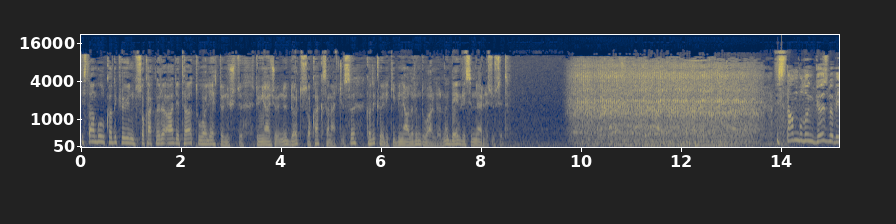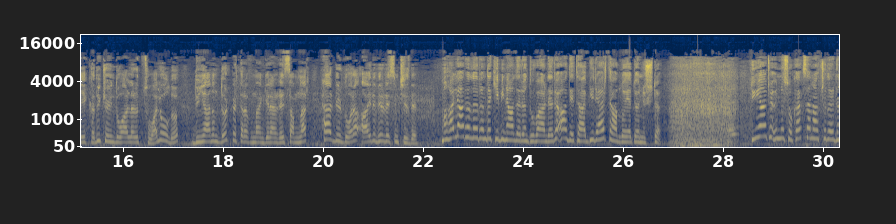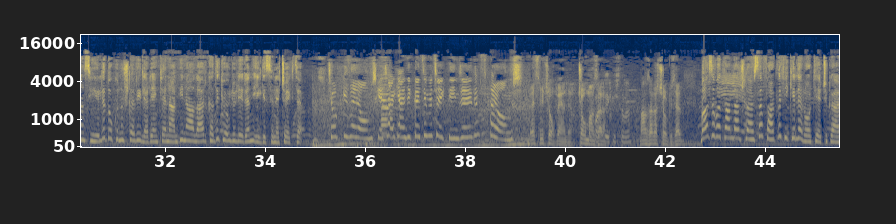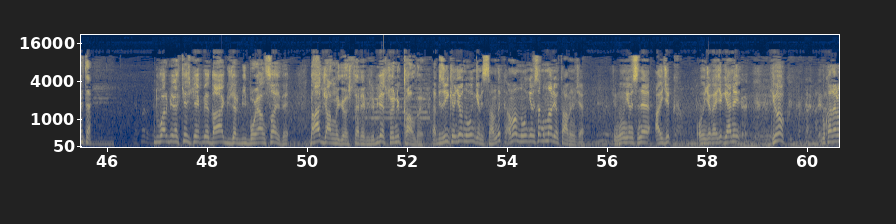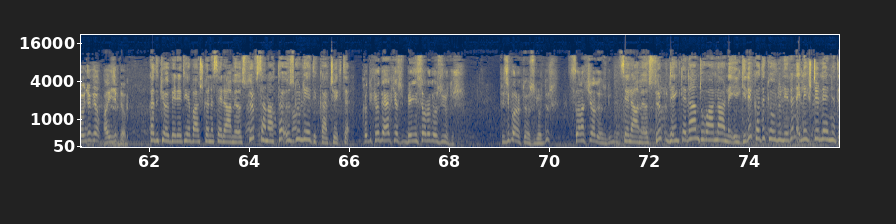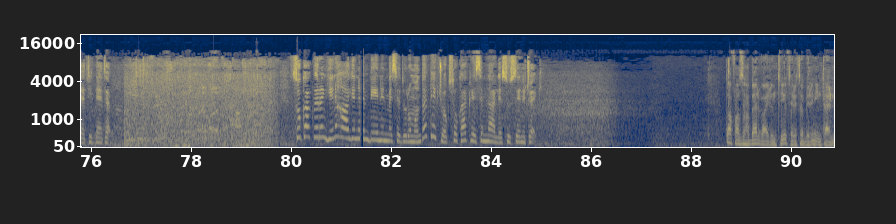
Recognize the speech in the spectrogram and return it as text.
İstanbul Kadıköy'ün sokakları adeta tuvale dönüştü. Dünyaca ünlü dört sokak sanatçısı Kadıköy'deki binaların duvarlarını dev resimlerle süsledi. İstanbul'un göz bebeği Kadıköy'ün duvarları tuval oldu. Dünyanın dört bir tarafından gelen ressamlar her bir duvara ayrı bir resim çizdi. Mahalle aralarındaki binaların duvarları adeta birer tabloya dönüştü. Dünyaca ünlü sokak sanatçılarının sihirli dokunuşlarıyla renklenen binalar Kadıköylülerin ilgisini çekti. Çok güzel olmuş. Geçerken dikkatimi çekti. inceledim. Süper olmuş. Resmi çok beğendim. Çok manzara. yakıştı mı? Manzara çok güzel. Bazı vatandaşlarsa farklı fikirler ortaya çıkardı. Duvar biraz keşke daha güzel bir boyansaydı. Daha canlı gösterebilir. Bir de sönük kaldı. Ya biz ilk önce Nuh'un gemisi sandık ama Nuh'un gemisinde bunlar yok tahminimce. Çünkü Nuh'un gemisinde ayıcık, oyuncak ayıcık yani yok. Bu kadar oyuncak yok, ayıcık yok. Kadıköy Belediye Başkanı Selami Öztürk sanatta özgürlüğe dikkat çekti. Kadıköy'de herkes beyinsel olarak özgürdür. Fizik olarak da özgürdür. Sanatçılar da özgürdür. Selami Öztürk renklenen duvarlarla ilgili Kadıköylülerin eleştirilerini de dinledi. Sokakların yeni halinin beğenilmesi durumunda pek çok sokak resimlerle süslenecek. Daha fazla haber ve ayrıntıyı TRT Haber'in internet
